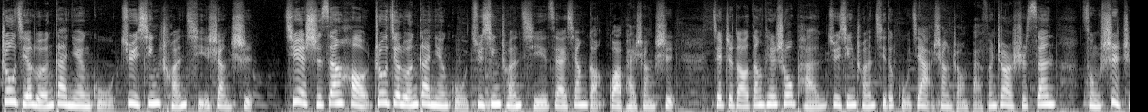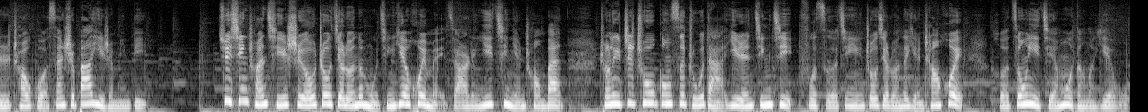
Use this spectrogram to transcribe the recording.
周杰伦概念股巨星传奇上市。七月十三号，周杰伦概念股巨星传奇在香港挂牌上市。截止到当天收盘，巨星传奇的股价上涨百分之二十三，总市值超过三十八亿人民币。巨星传奇是由周杰伦的母亲叶惠美在二零一七年创办。成立之初，公司主打艺人经纪，负责经营周杰伦的演唱会和综艺节目等等业务。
